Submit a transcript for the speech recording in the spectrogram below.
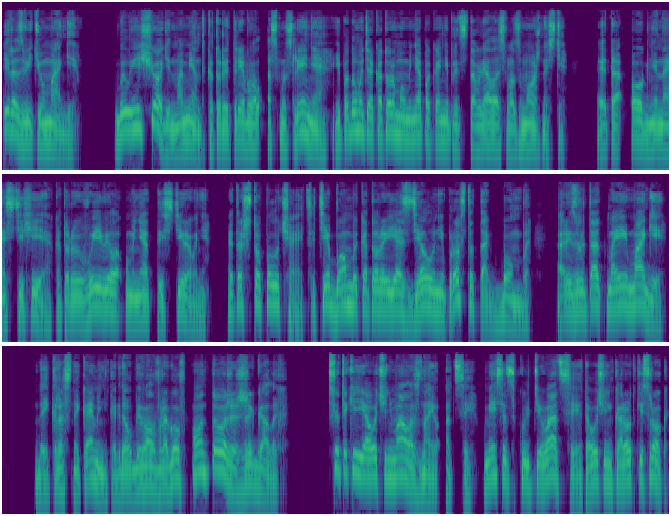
и развитию магии. Был еще один момент, который требовал осмысления и подумать о котором у меня пока не представлялось возможности. Это огненная стихия, которую выявило у меня тестирование. Это что получается? Те бомбы, которые я сделал, не просто так бомбы, а результат моей магии. Да и красный камень, когда убивал врагов, он тоже сжигал их. Все-таки я очень мало знаю отцы. Месяц культивации — это очень короткий срок.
